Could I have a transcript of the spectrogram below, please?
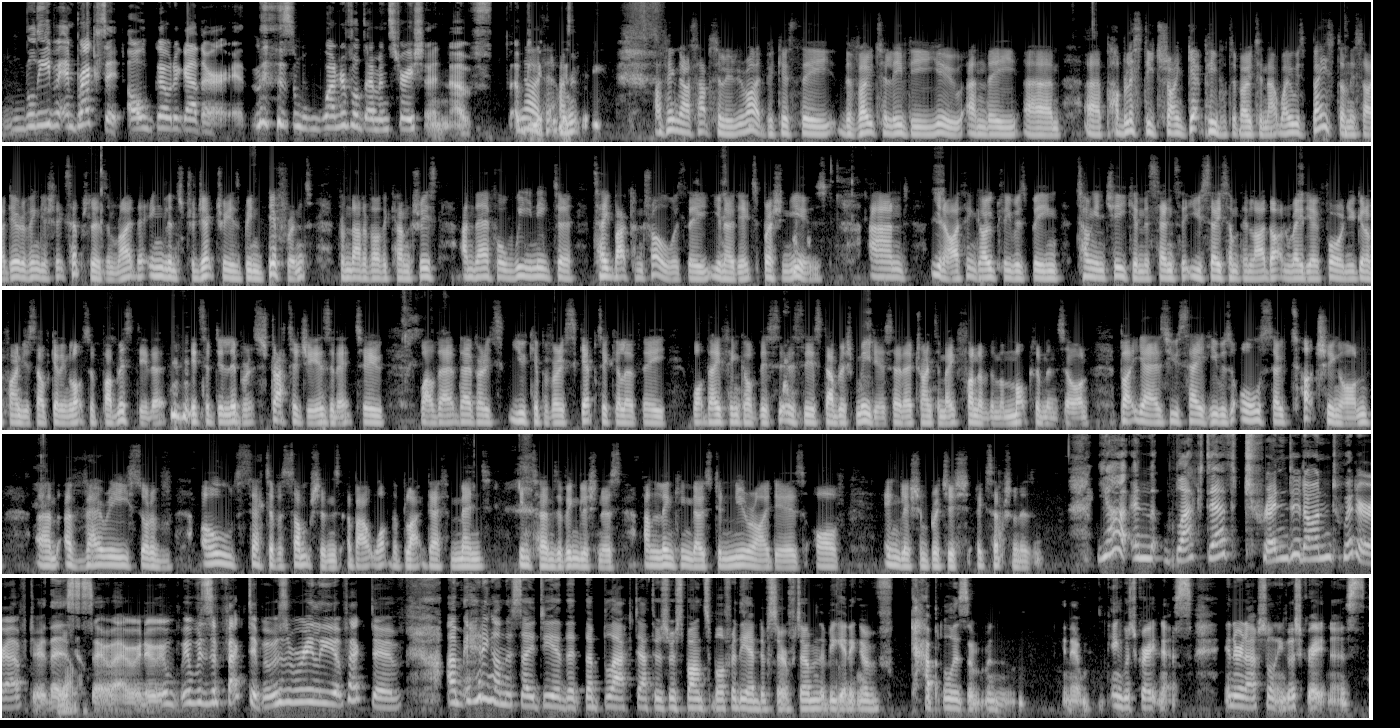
leave and Brexit all go together. This wonderful demonstration of, of yeah, I, I, mean, I, think that's absolutely right because the, the vote to leave the EU and the um, uh, publicity to try and get people to vote in that way was based on this idea of English exceptionalism, right? That England's trajectory has been different from that of other countries, and therefore we need to take back control. Was the you know the expression used, and you know, I think Oakley was being tongue in cheek in the sense that you say something like that on Radio 4 and you're going to find yourself getting lots of publicity. That mm-hmm. it's a deliberate strategy, isn't it? To, well, they're, they're very, UKIP are very skeptical of the, what they think of this as the established media. So they're trying to make fun of them and mock them and so on. But yeah, as you say, he was also touching on um, a very sort of old set of assumptions about what the Black Death meant in terms of Englishness and linking those to new ideas of English and British exceptionalism. Yeah, and Black Death trended on Twitter after this, yeah. so I would, it, it, was effective. It was really effective. Um, hitting on this idea that the Black Death was responsible for the end of serfdom, the beginning of capitalism, and you know English greatness, international English greatness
